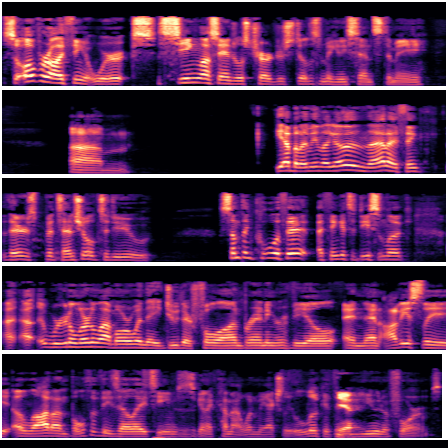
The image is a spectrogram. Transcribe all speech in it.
so overall, I think it works. Seeing Los Angeles Chargers still doesn't make any sense to me. Um, yeah, but I mean, like other than that, I think there's potential to do something cool with it. I think it's a decent look. We're going to learn a lot more when they do their full on branding reveal. And then obviously, a lot on both of these LA teams is going to come out when we actually look at their Yeah. uniforms.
